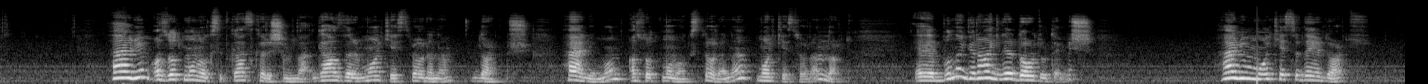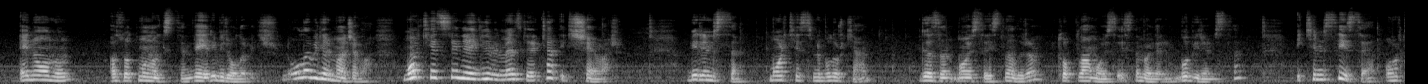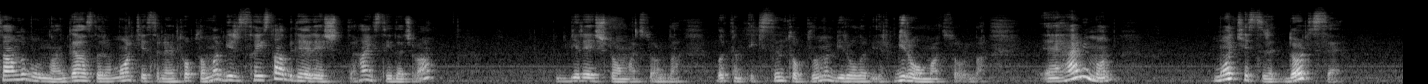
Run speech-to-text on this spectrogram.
Helyum azot monoksit gaz karışımında gazların mol kesri oranı 4'müş. Helyumun azot monoksit oranı mol kesri oranı 4. Ee, buna göre hangileri doğrudur demiş. Helyum mol kesri değeri 4. NO'nun azot monoksitin değeri 1 olabilir. Olabilir mi acaba? Mol kesriyle ilgili bilmeniz gereken iki şey var. Birincisi mol kesrini bulurken gazın mol sayısını alırım, toplam mol sayısını bölerim. Bu birincisi. İkincisi ise ortamda bulunan gazların mol kesirlerinin toplamı bir sayısal bir değere eşitti. Hangisiydi acaba? 1'e eşit olmak zorunda. Bakın ikisinin toplamı 1 olabilir. 1 olmak zorunda. E, helyumun mol kesiri 4 ise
